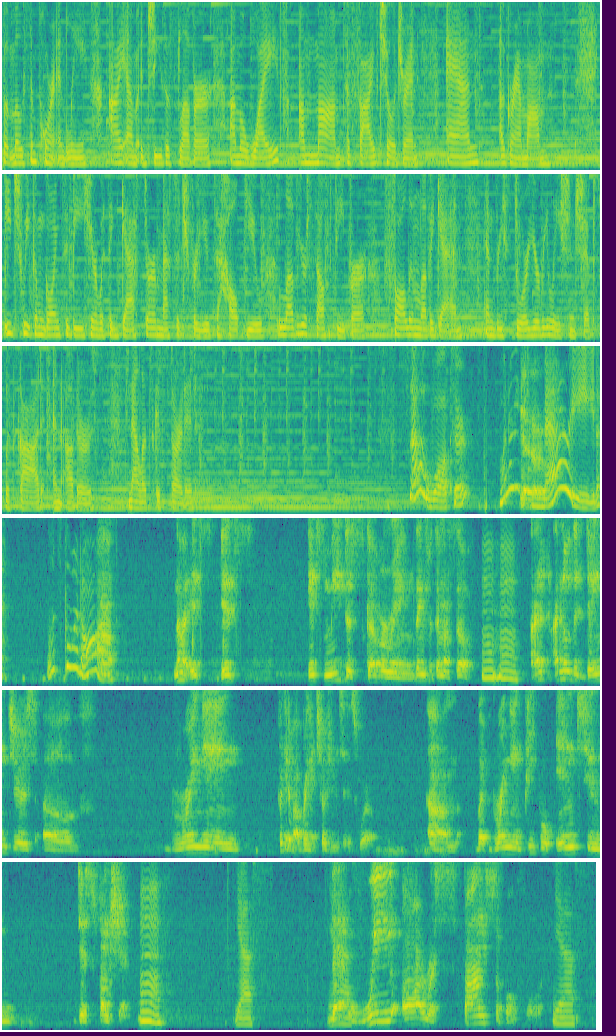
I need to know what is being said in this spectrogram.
But most importantly, I am a Jesus lover. I'm a wife, a mom to five children and a grandmom. Each week, I'm going to be here with a guest or a message for you to help you love yourself deeper, fall in love again, and restore your relationships with God and others. Now, let's get started. So, Walter, when are you yeah. getting married? What's going on? Uh, no, it's it's it's me discovering things within myself. Mm-hmm. I, I know the dangers of bringing, forget about bringing children into this world, um, but bringing people into dysfunction. Mm. Yes. That yes. we are responsible for. Yes.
